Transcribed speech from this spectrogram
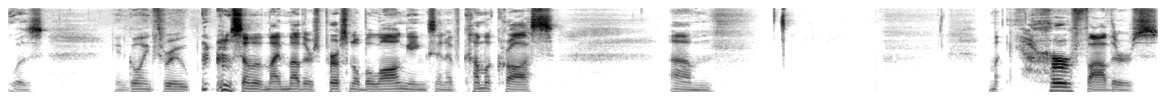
was going through some of my mother's personal belongings and have come across um, my, her father's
